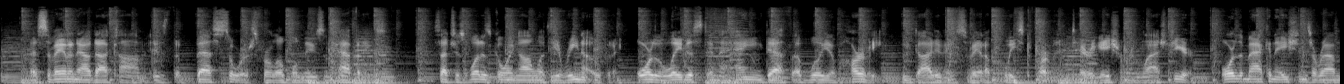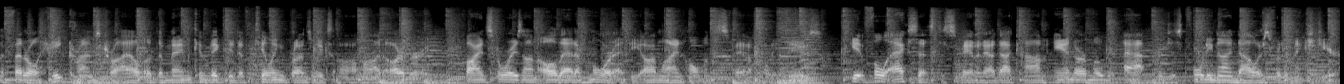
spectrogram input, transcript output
that SavannahNow.com is the best source for local news and happenings such as what is going on with the arena opening, or the latest in the hanging death of William Harvey, who died in a Savannah Police Department interrogation room last year, or the machinations around the federal hate crimes trial of the men convicted of killing Brunswick's Ahmaud Arbery. Find stories on all that and more at the online home of the Savannah Morning News. Get full access to SavannahNow.com and our mobile app for just $49 for the next year.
